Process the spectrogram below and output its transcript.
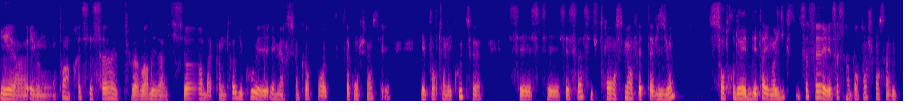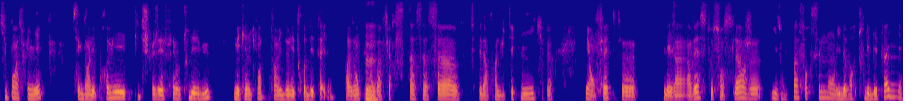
Et, euh, le montant, après, c'est ça. Tu vas avoir des investisseurs bah, comme toi, du coup. Et, merci encore pour, ta confiance et, et pour ton écoute. C'est ça, c'est tu transmets en fait ta vision sans trop donner de détails. Moi, je dis que ça, ça c'est important. Je pense un petit point à souligner. C'est que dans les premiers pitchs que j'ai fait au tout début, mécaniquement, tu as envie de donner trop de détails. Par exemple, on mm. va faire ça, ça, ça, d'un point de vue technique. Et en fait, euh, les invests au sens large, ils n'ont pas forcément envie d'avoir tous les détails.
